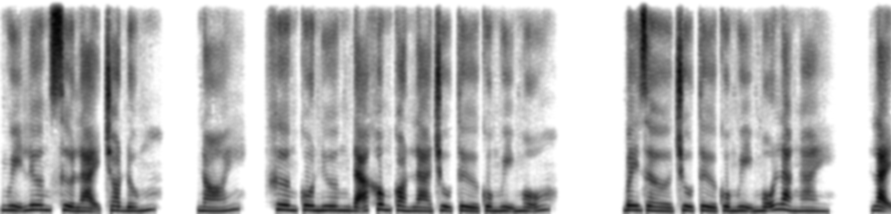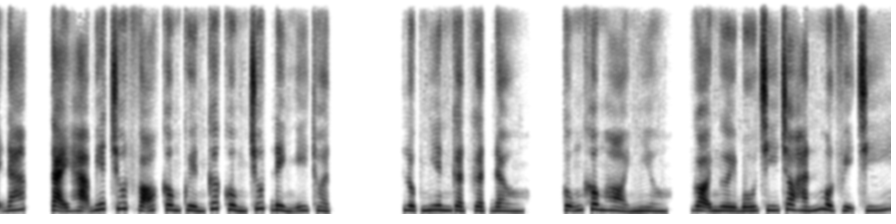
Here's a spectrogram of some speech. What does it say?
Ngụy Lương sửa lại cho đúng, nói, Khương cô nương đã không còn là chủ tử của Ngụy Mỗ. Bây giờ chủ tử của Ngụy Mỗ là ngài. Lại đáp, tại hạ biết chút võ công quyền cước cùng chút đỉnh y thuật. Lục Nhiên gật gật đầu, cũng không hỏi nhiều, gọi người bố trí cho hắn một vị trí.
